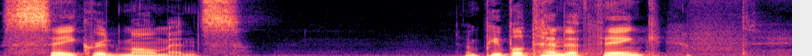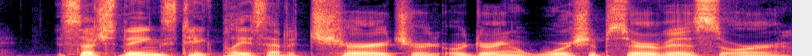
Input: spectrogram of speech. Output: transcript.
sacred moments. And people tend to think such things take place at a church or, or during a worship service or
